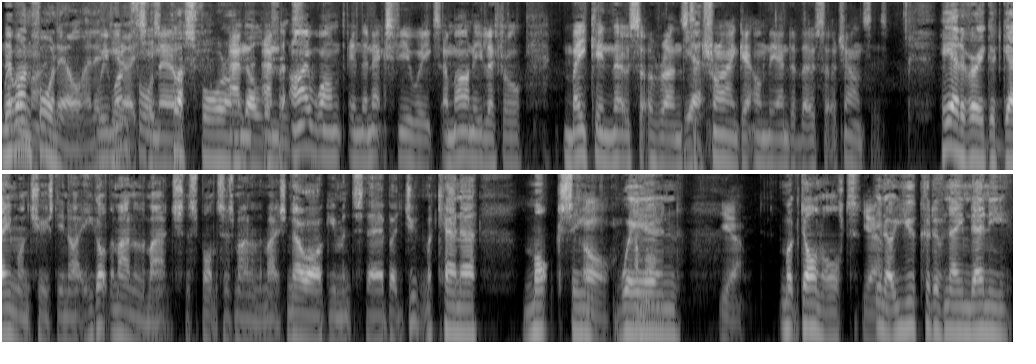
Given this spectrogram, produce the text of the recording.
We won 4-0, and it- we won four it's 0 plus four on and, goal and difference. I want in the next few weeks Armani Little making those sort of runs Yeah. to try and get on the end of those sort of chances. He had a very good game on Tuesday night. He got the man of the match, the sponsors man of the match. No arguments there. But Duke McKenna, Moxey, Oh, Wynne, Yeah. McDonald. Yeah. You know, you could have named any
